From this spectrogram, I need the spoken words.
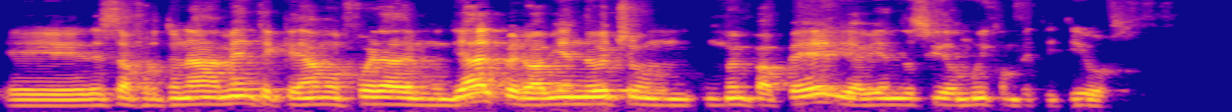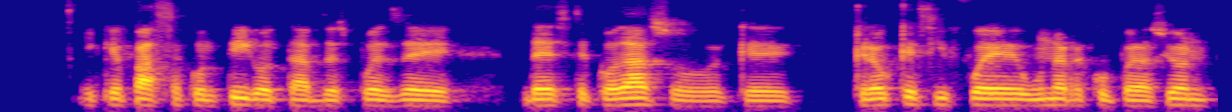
eh, desafortunadamente quedamos fuera del Mundial, pero habiendo hecho un, buen papel y habiendo sido muy competitivos. ¿Y qué pasa contigo, Tab, después de, de este codazo? Que creo que sí fue una recuperación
